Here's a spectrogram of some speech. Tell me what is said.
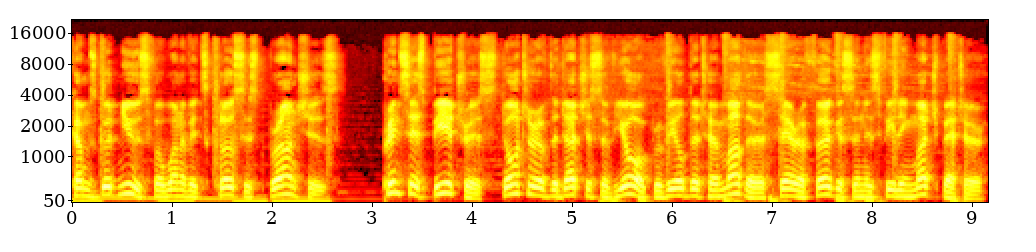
comes good news for one of its closest branches. Princess Beatrice, daughter of the Duchess of York, revealed that her mother, Sarah Ferguson, is feeling much better,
